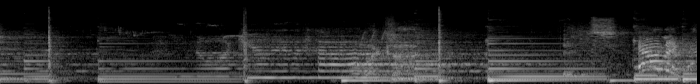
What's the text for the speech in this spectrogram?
Oh my God. It's... Alex!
